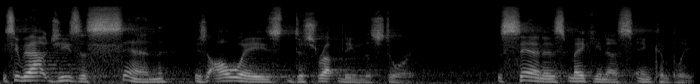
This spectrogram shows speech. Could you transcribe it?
You see, without Jesus, sin is always disrupting the story. Sin is making us incomplete.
